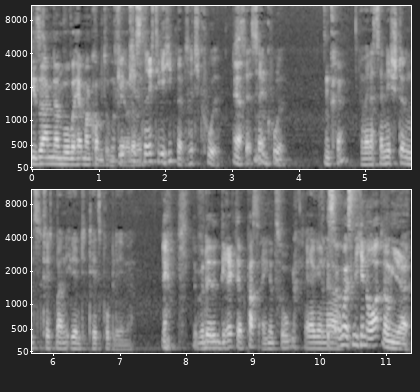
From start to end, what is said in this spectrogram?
die sagen dann, woher man kommt ungefähr. Oder es eine richtige Heatmap, ist richtig cool. Ja. Das ist sehr, sehr cool. was? Okay. Und wenn das dann nicht stimmt, kriegt man Identitätsprobleme. Ja, da dann direkt der Pass eingezogen. Ja, genau. Ist irgendwas nicht in Ordnung hier.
